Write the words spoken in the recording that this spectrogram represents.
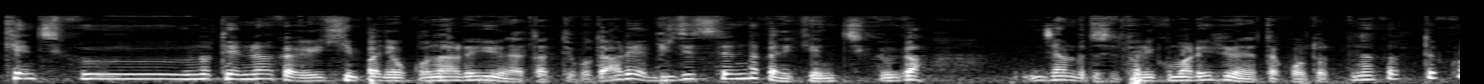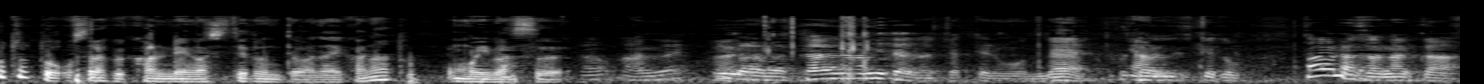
建築の展覧会が頻繁に行われるようになったということ、あるいは美術展の中に建築が、ジャンルとして取り込まれるようになったことなんかってこととおそらく関連がしてるんではないかなと思います。ああのね、今は平らみたいになっちゃってるもんで、あるんですけど、平さんなんか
